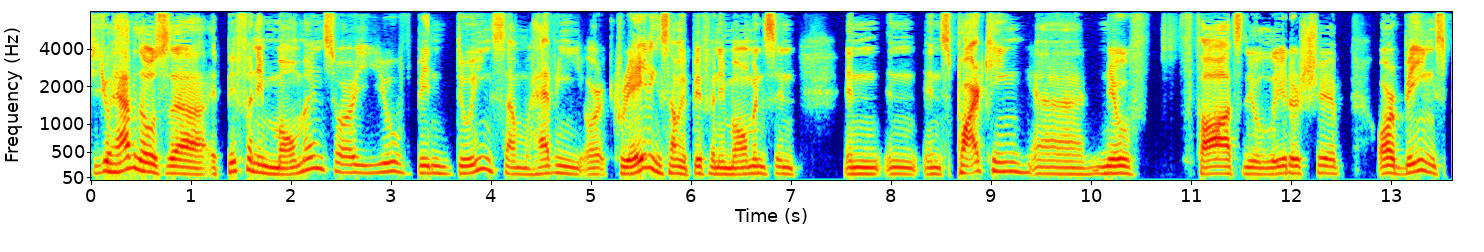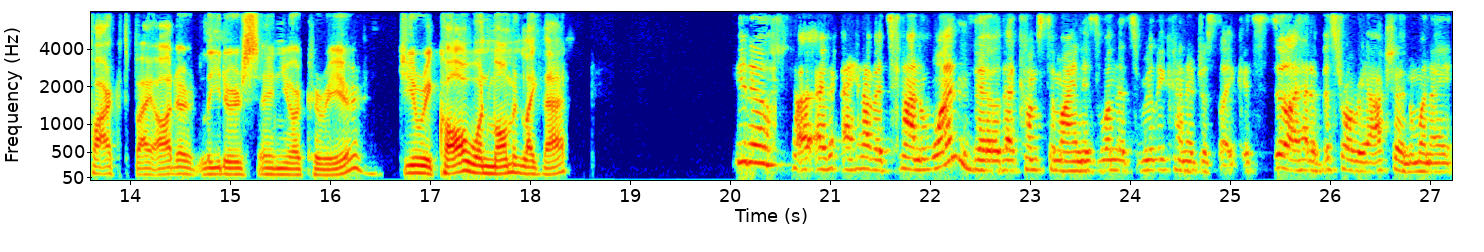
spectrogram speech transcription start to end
Did you have those uh, epiphany moments, or you've been doing some having or creating some epiphany moments in in in, in sparking uh, new thoughts, new leadership, or being sparked by other leaders in your career? Do you recall one moment like that? You know, I, I have a ton. One though that comes to mind is one that's really kind of just like it's still. I had a visceral reaction when I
